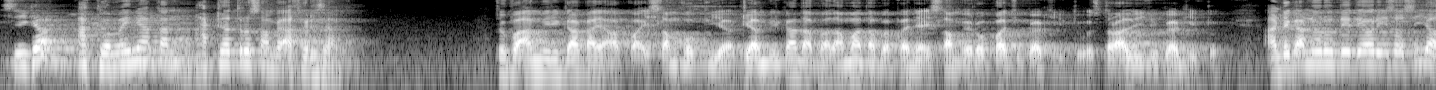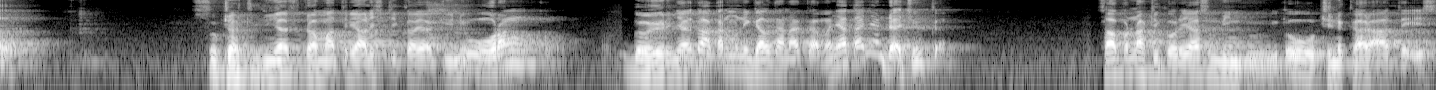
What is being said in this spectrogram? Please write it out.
Sehingga agama ini akan ada terus sampai akhir zaman. Coba Amerika kayak apa Islamofobia. Di Amerika tambah lama tambah banyak Islam. Eropa juga gitu. Australia juga gitu. Anda kan nuruti teori sosial. Sudah dunia sudah materialistik kayak gini. Orang dohirnya itu akan meninggalkan agama. Nyatanya tidak juga. Saya pernah di Korea seminggu. Itu di negara ateis.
